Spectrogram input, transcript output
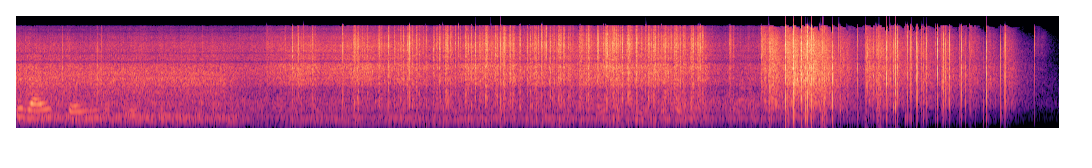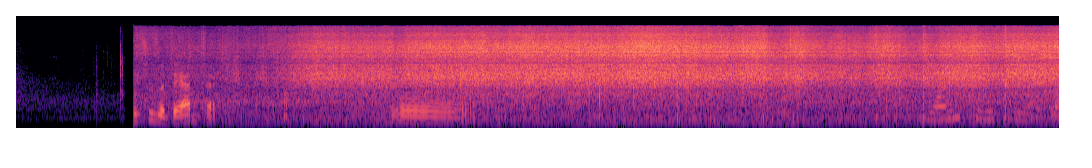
So that was This is a dad pick. Whoa. One, two, three, go.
